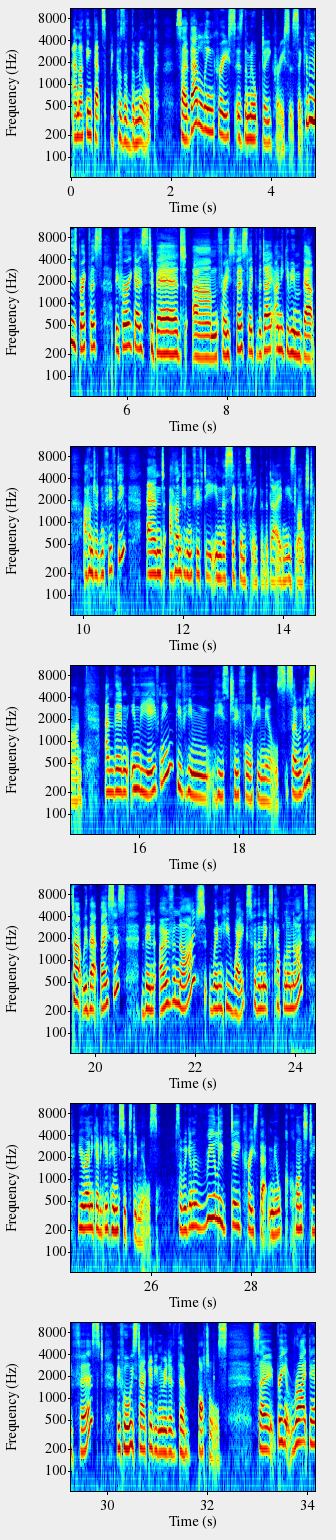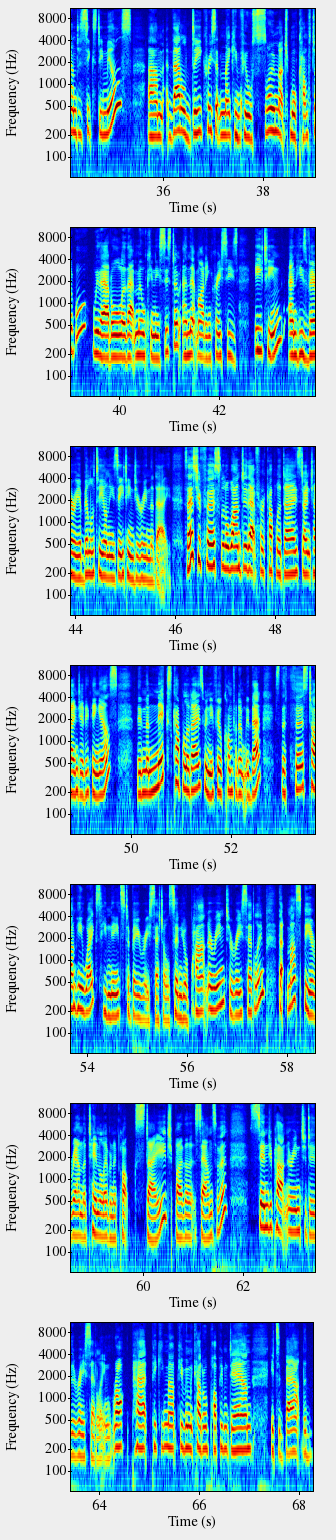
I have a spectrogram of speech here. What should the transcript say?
and I think that's because of the milk. So that'll increase as the milk decreases. So give him his breakfast before he goes to bed um, for his first sleep of the day. Only give him about 150 and 150 in the second sleep of the day in his lunchtime. And then in the evening, give him his 240 mils. So we're going to start with that basis. Then overnight, when he wakes for the next couple of nights, you're only going to give him 60 mils. So we're going to really decrease that milk quantity first before we start getting rid of the bottles. So bring it right down to 60 mils. Um, that'll decrease it and make him feel so much more comfortable without all of that milk in his system, and that might increase his eating and his variability on his eating during the day. So that's your first little one. Do that for a couple of days. Don't change anything else. Then the next couple of days, when you feel confident with that, it's the first time he wakes, he needs to be resettled. Send your partner in to resettle him. That must be around the 10, 11 o'clock stage by the sounds of it. Send your partner in to do the resettling. Rock, pat, pick him up, give him a cuddle, pop him down. It's about the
